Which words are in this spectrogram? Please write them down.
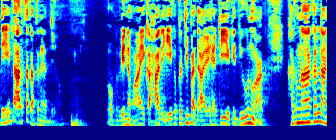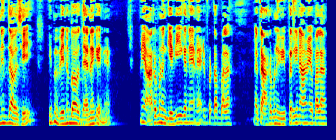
දෙයට අර්ථකථනයක් දෙනවා. ඔබ වෙනවා ඒක හරි ඒක ප්‍රතිපදාවේ හැටි ඒක දියුණුවක් කරුණාකරලා අනිත් දවසේ එප වෙන බව දැනගෙන මේ අරමුණ ගෙවිගෙන යන හැටි පොඩ්ඩක් බලන්න. නැත්නම් අරමුණ විපරිණාමය බලන්න.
